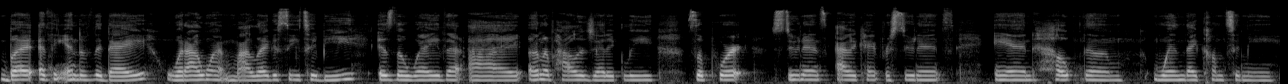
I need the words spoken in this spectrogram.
But at the end of the day, what I want my legacy to be is the way that I unapologetically support students, advocate for students, and help them when they come to me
